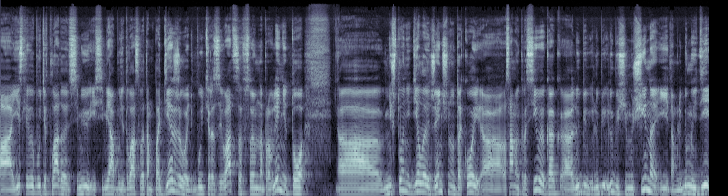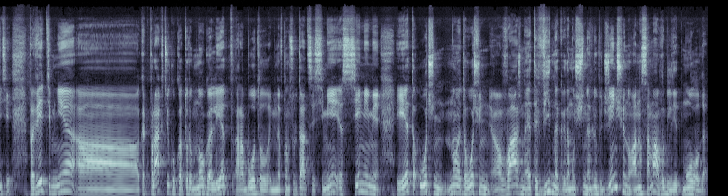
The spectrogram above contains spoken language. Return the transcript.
а если вы будете вкладывать в семью, и семья будет вас в этом поддерживать, будете развиваться в своем направлении, то а, ничто не делает женщину такой а, самой красивой, как а, люби, люби, любящий мужчина и там любимые дети. Поверьте мне, а, как практику, который много лет работал именно в консультации с, семей, с семьями, и это очень, ну, это очень важно, это видно, когда мужчина любит женщину, она сама выглядит молодо.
